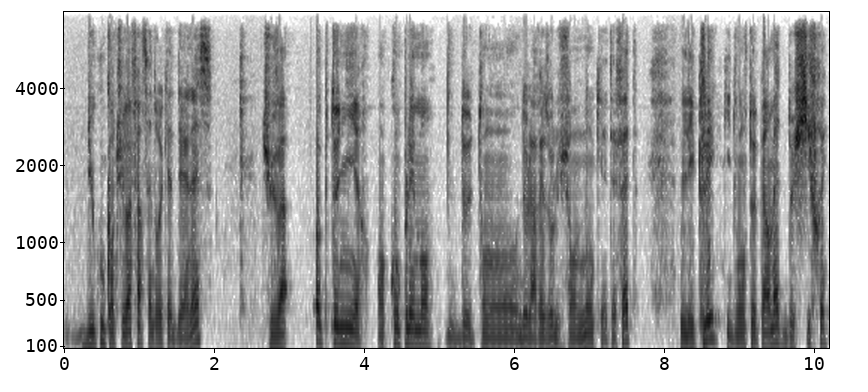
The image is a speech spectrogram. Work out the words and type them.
du coup, quand tu vas faire cette requête DNS, tu vas obtenir en complément de la résolution de nom qui a été faite les clés qui vont te permettre de chiffrer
